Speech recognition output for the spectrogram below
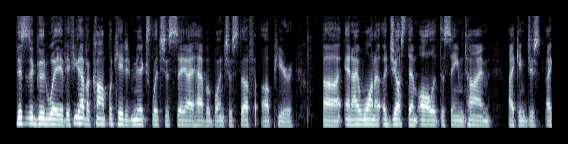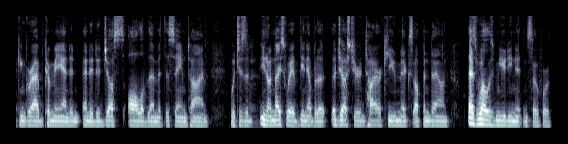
this is a good way of if you have a complicated mix, let's just say I have a bunch of stuff up here. Uh, and I want to adjust them all at the same time. I can just I can grab command and, and it adjusts all of them at the same time, which is a you know nice way of being able to adjust your entire cue mix up and down, as well as muting it and so forth.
